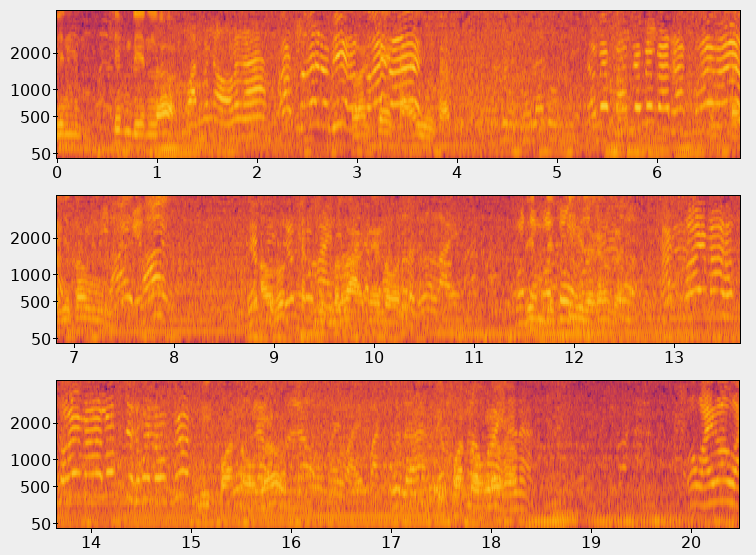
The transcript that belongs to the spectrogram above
วินทิ่มดินแล้ววันมันออกแล้วนะหักซ้ายนะพี่หักำกลังซ้ายแก้ไขนะอยู่ครับเดี๋ยวไม่ปัดเดี๋ยวไม่ปัดหักซ้ายมาแต่จะต้องเอารถคันอื่นมาลากแน่นอน ดินเต็มที่แล้วครับเนี่ยหักซ้ายมาหักซ้ายมารถจะทำไมลงขึ้นมีควันออกแล้วไม่ไหวปัดขึ้นแล้วมีควันออกแล้วครับก็ไหวก็ไหว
